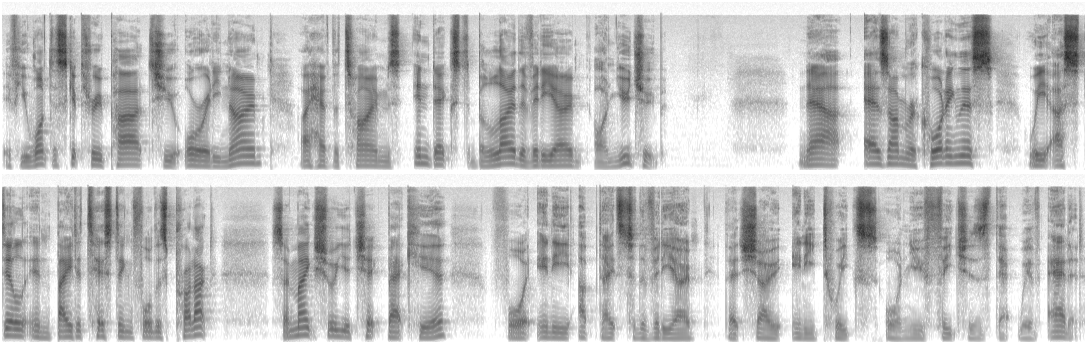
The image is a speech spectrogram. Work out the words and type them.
If you want to skip through parts you already know, I have the times indexed below the video on YouTube. Now, as I'm recording this, we are still in beta testing for this product, so make sure you check back here for any updates to the video that show any tweaks or new features that we've added.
